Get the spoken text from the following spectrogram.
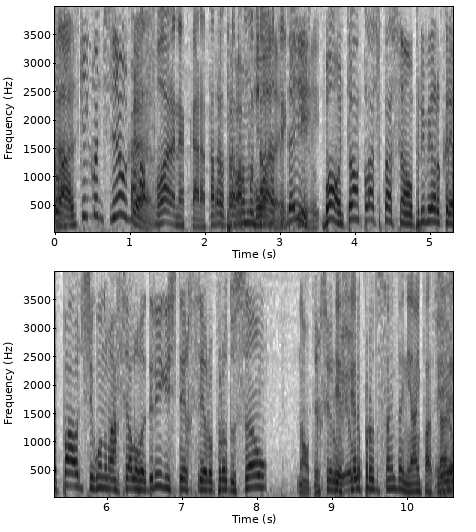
lá? O que aconteceu, cara? Tava fora, né, cara? Tava, Ah, tava, no Mundial fora. de E daí? Atletismo. Bom, então a classificação. Primeiro, Crepaldi. Segundo, Marcelo Rodrigues. Terceiro, Produção. Não, terceiro, Terceiro, eu. produção e Daniel empataram. Eu.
